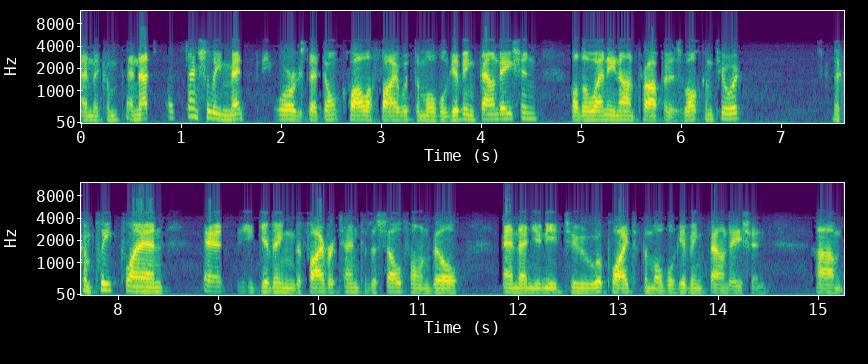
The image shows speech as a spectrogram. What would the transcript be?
and, the, and that's essentially meant for the orgs that don't qualify with the Mobile Giving Foundation, although any nonprofit is welcome to it. The complete plan adds the giving the 5 or 10 to the cell phone bill, and then you need to apply to the Mobile Giving Foundation. Um,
